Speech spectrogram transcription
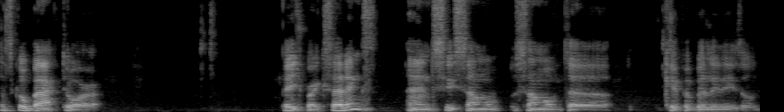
Let's go back to our page break settings and see some some of the capabilities of,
